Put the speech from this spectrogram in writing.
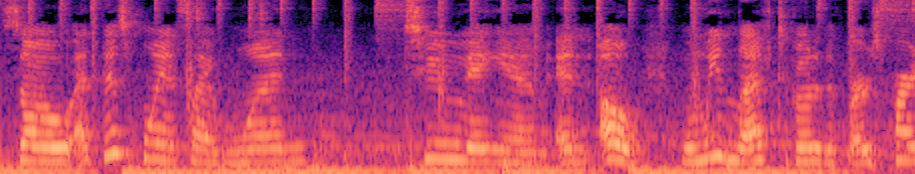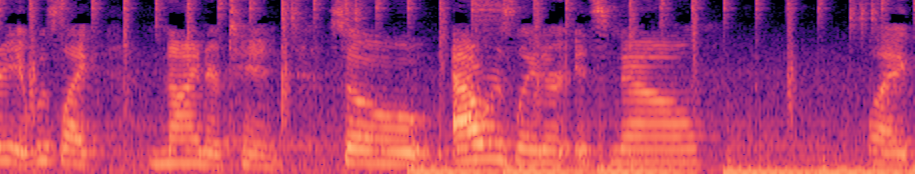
So at this point, it's like 1, 2 a.m. And oh, when we left to go to the first party, it was like 9 or 10. So hours later, it's now like,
